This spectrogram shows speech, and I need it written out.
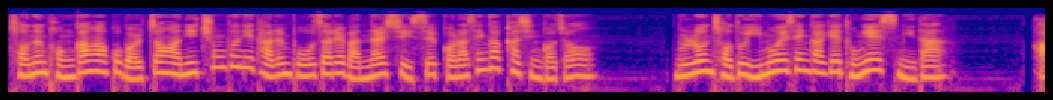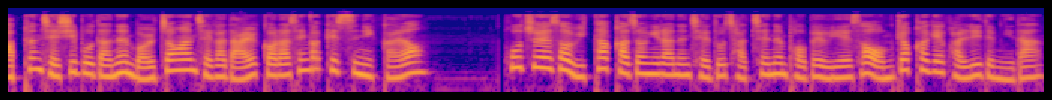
저는 건강하고 멀쩡하니 충분히 다른 보호자를 만날 수 있을 거라 생각하신 거죠. 물론 저도 이모의 생각에 동의했습니다. 아픈 제시보다는 멀쩡한 제가 나을 거라 생각했으니까요. 호주에서 위탁 가정이라는 제도 자체는 법에 의해서 엄격하게 관리됩니다.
